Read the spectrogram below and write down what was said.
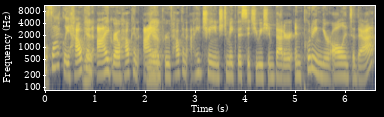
Exactly. How can Yep. I grow? How can I Yep. improve? How can I change to make this situation better? And putting your all into that.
